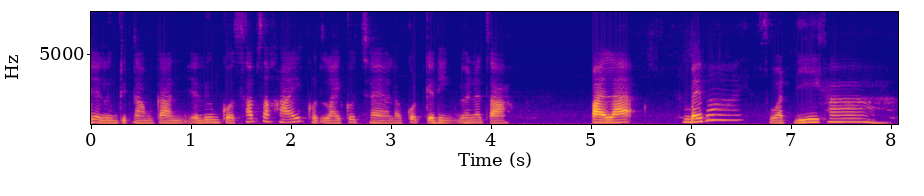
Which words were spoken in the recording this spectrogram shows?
อย่าลืมติดตามกัน อย่าลืมกด Subscribe กดไลค์ กดแชร์ แล้วกดกระดิ่งด้วยนะจ๊ะ ไปละ บ๊ายบาย สวัสดีค่ะ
